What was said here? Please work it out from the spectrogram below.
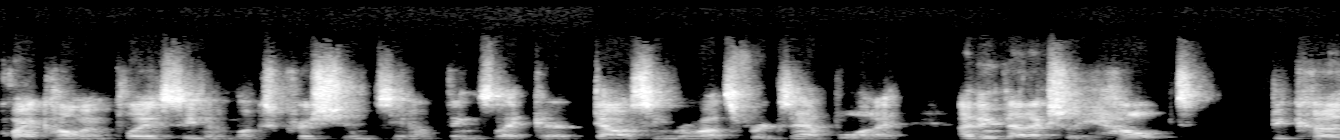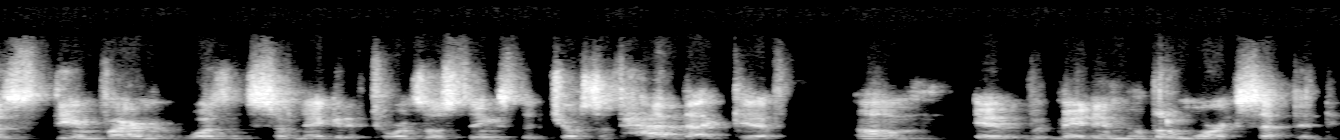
quite commonplace even amongst Christians. You know, things like uh, dowsing rods, for example. And I, I think that actually helped because the environment wasn't so negative towards those things that Joseph had that gift. Um, it made him a little more accepted.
